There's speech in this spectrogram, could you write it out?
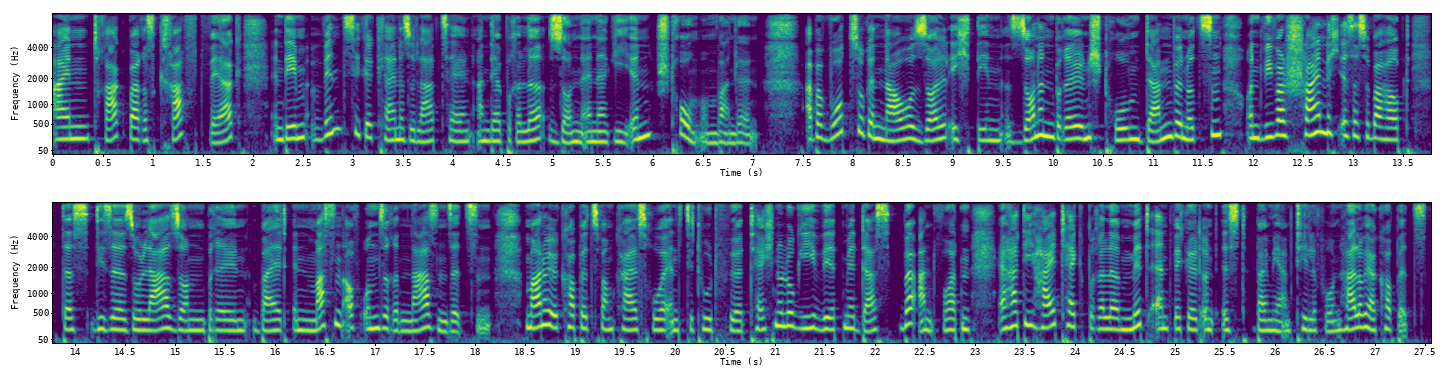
ein tragbares Kraftwerk, in dem winzige kleine Solarzellen an der Brille Sonnenenergie in Strom umwandeln. Aber wozu genau soll ich den Sonnenbrillenstrom dann benutzen und wie wahrscheinlich ist es überhaupt, dass diese Solarsonnenbrillen bald in Massen auf unseren Nasen sitzen? Manuel Koppitz vom Karlsruher Institut für Technologie wird mir das beantworten. Er hat die Hightech-Brille mitentwickelt und ist bei mir am Telefon. Hallo, Herr Koppitz.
